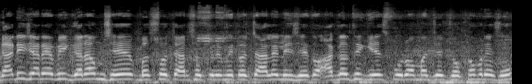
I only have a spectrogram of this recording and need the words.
ગાડી જ્યારે બી ગરમ છે, બસો ચારસો કિલોમીટર ચાલેલી છે, તો આગળથી ગેસ પૂરવામાં જે જોખમ રહેશે,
